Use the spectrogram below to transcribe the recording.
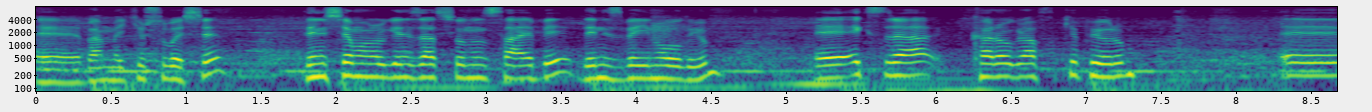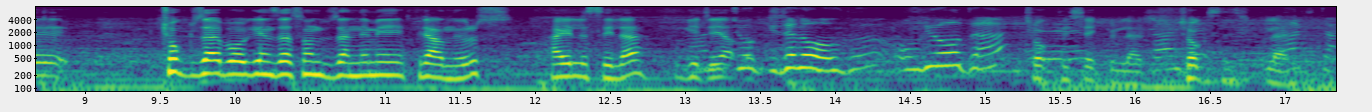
Ee, ben Bekir Subaşı. Deniz Şaman Organizasyonu'nun sahibi Deniz Bey'in oğluyum. Ee, ekstra karograflık yapıyorum. Ee, çok güzel bir organizasyon düzenlemeyi planlıyoruz. Hayırlısıyla bu gece Yani çok, güzel oldu. Oluyor da. çok Ee, teşekkürler. bence Çok teşekkürler. Gerçekten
